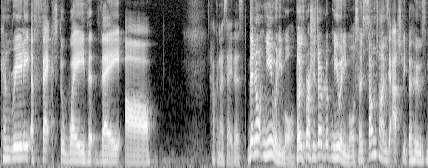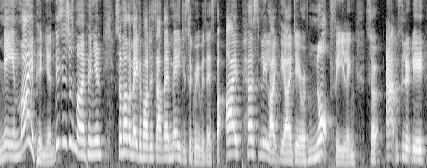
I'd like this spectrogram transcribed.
can really affect the way that they are how can I say this? They're not new anymore. Those brushes don't look new anymore. So sometimes it actually behooves me, in my opinion, this is just my opinion. Some other makeup artists out there may disagree with this, but I personally like the idea of not feeling so absolutely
